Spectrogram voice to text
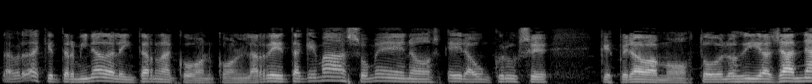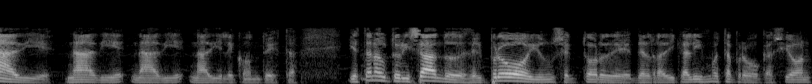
la verdad es que terminada la interna con, con la reta, que más o menos era un cruce que esperábamos todos los días, ya nadie, nadie, nadie, nadie le contesta. Y están autorizando desde el PRO y un sector del radicalismo esta provocación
